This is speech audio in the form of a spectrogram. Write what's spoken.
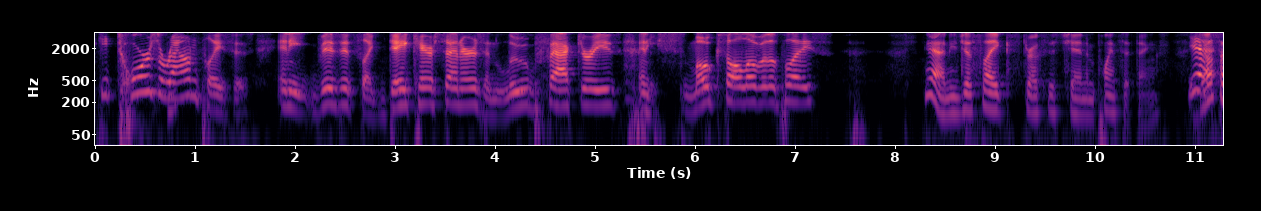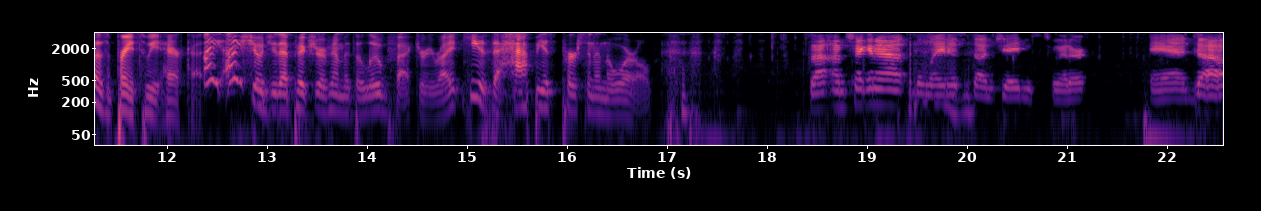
he tours around places and he visits like daycare centers and lube factories and he smokes all over the place. Yeah, and he just like strokes his chin and points at things. Yeah. He also has a pretty sweet haircut. I, I showed you that picture of him at the lube factory, right? He is the happiest person in the world. So I'm checking out the latest on Jaden's Twitter, and uh,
